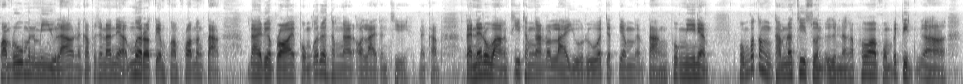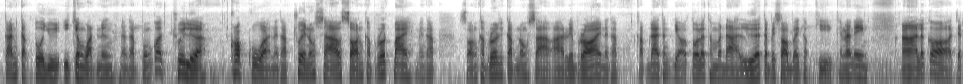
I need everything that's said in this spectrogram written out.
ความรู้มันมีอยู่แล้วนะครับเพราะฉะนั้นเนี่ยเมื่อเราเตรียมความพร้อมต่างๆ ได้เรียบร้อย ผมก็เริ่มทำงานออนไลน์ทันทีนะครับแต่ในระหว่างที่ทำงานออนไลน์อยู่หรือว่าจะเตรียมต่างๆ พวกนี้เนี่ยผมก็ต้องทำหน้าที่ส่วนอื่นนะครับ เพราะว่าผมไปติดการกักตัวอยู่อีกจังหวัดหนึ่งนะครับ ผมก็ช่วยเหลือ ครอบครัวนะครับ ช่วยน้องสาวสอนขับรถไปนะครับ สอนขับรถให้กับน้องสาวอ่าเรียบร้อยนะครับขับได้ทั้งเกียร์ออโต้และธรรมดาเหลือแต่ไปสอบใบขับขี่แค่นั้นเองอ่าแล้วก็จัด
